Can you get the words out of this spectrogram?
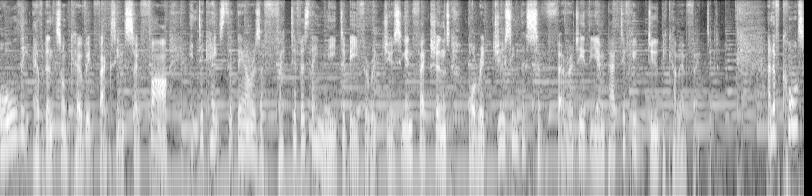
all the evidence on COVID vaccines so far indicates that they are as effective as they need to be for reducing infections or reducing the severity of the impact if you do become infected. And of course,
